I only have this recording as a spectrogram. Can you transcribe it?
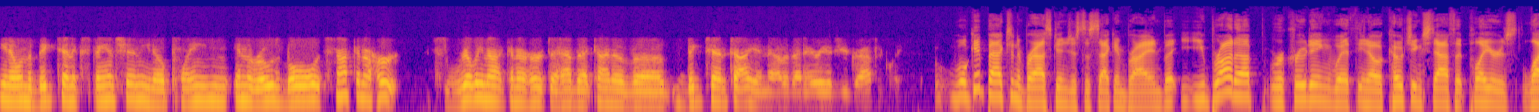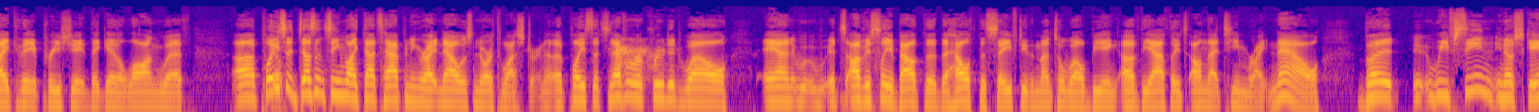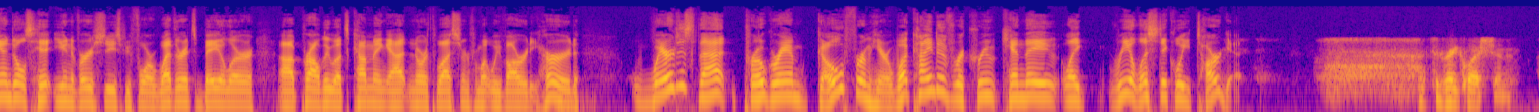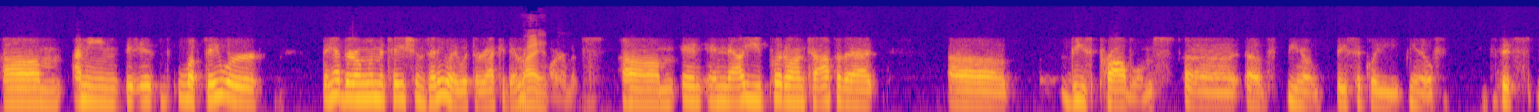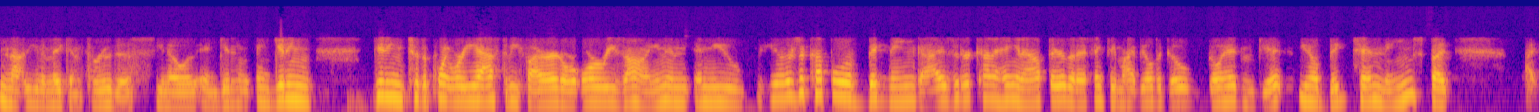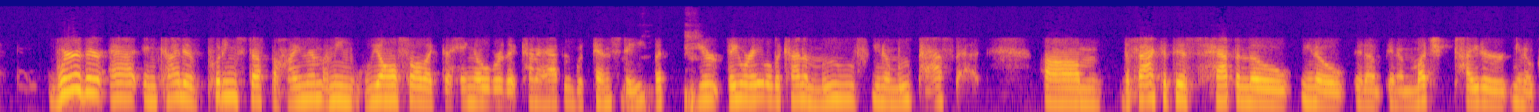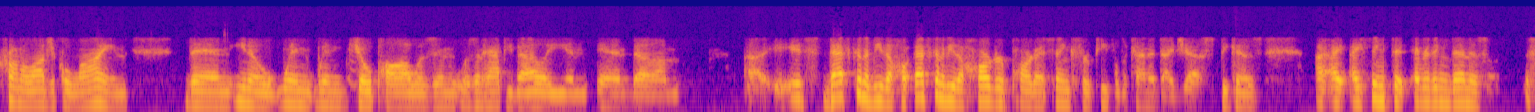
you know, in the Big Ten expansion, you know, playing in the Rose Bowl, it's not going to hurt it's really not going to hurt to have that kind of uh, Big Ten tie-in out of that area geographically. We'll get back to Nebraska in just a second, Bryan. But you brought up recruiting with you know a coaching staff that players like, they appreciate, they get along with. A place yep. that doesn't seem like that's happening right now is Northwestern, a place that's never recruited well, and it's obviously about the the health, the safety, the mental well being of the athletes on that team right now. But we've seen, you know, scandals hit universities before, whether it's Baylor, uh, probably what's coming at Northwestern from what we've already heard. Where does that program go from here? What kind of recruit can they, like, realistically target? That's a great question. Um, I mean, it, it, look, they were they had their own limitations anyway with their academic right. requirements, um, and and now you put on top of that uh, these problems uh, of you know basically you know Fitz not even making through this you know and getting and getting getting to the point where he has to be fired or, or resign. And and you you know there's a couple of big name guys that are kind of hanging out there that I think they might be able to go go ahead and get you know Big Ten names. But where they're at in kind of putting stuff behind them. I mean, we all saw like the hangover that kind of happened with Penn State, but they were able to kind of move, you know, move past that. Um, the fact that this happened though, you know, in a in a much tighter, you know, chronological line than you know when when Joe Pa was in was in Happy Valley and and um, uh, it's that's going to be the that's going to be the harder part I think for people to kind of digest because I, I think that everything then is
